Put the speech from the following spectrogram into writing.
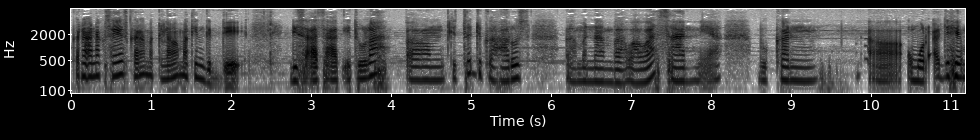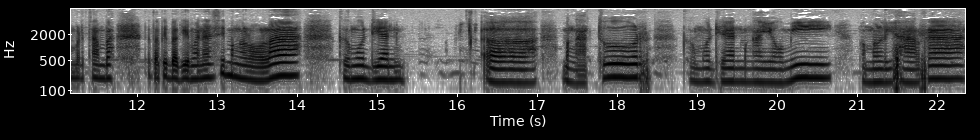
Karena anak saya sekarang makin lama makin gede. Di saat-saat itulah um, kita juga harus uh, menambah wawasan ya. Bukan uh, umur aja yang bertambah tetapi bagaimana sih mengelola kemudian uh, mengatur kemudian mengayomi memelihara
